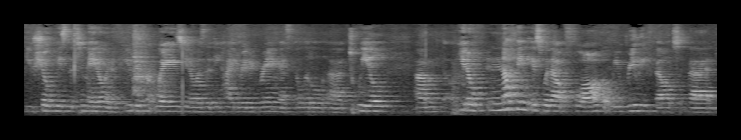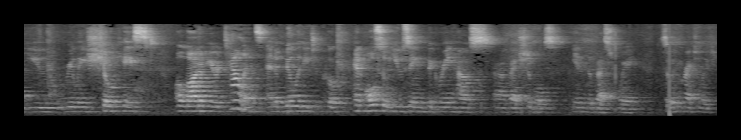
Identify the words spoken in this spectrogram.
You showcased the tomato in a few different ways, you know, as the dehydrated ring, as the little uh, tuile. Um, you know, nothing is without flaw, but we really felt that you really showcased a lot of your talents and ability to cook, and also using the greenhouse uh, vegetables in the best way. So congratulations.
